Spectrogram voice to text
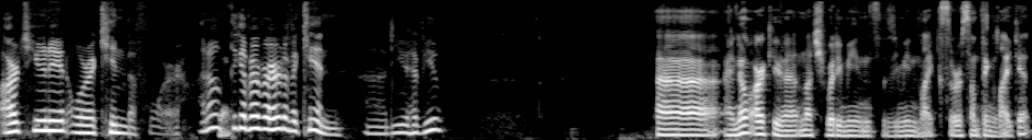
ArchUnit or Akin before. I don't Yeah. think I've ever heard of Akin. Uh, do you? Have you? Uh, I know ArchUnit. I'm not sure what he means. Does he mean like sort of something like it?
